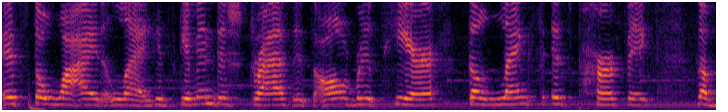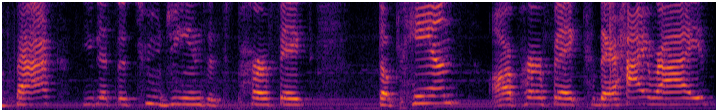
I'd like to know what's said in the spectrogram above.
It's the wide leg. It's given distress. It's all ripped here. The length is perfect. The back you get the two jeans. It's perfect. The pants are perfect. They're high rise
